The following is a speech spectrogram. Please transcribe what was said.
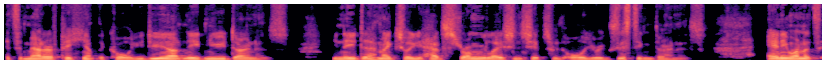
It's a matter of picking up the call. You do not need new donors you need to make sure you have strong relationships with all your existing donors. Hmm. Anyone that's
